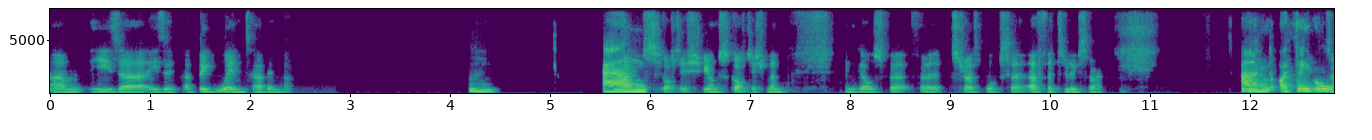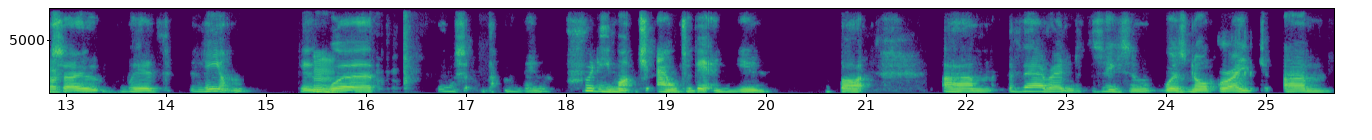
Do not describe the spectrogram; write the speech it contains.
um, he's uh, he's a, a, big win to have him back. Mm-hmm. And Scottish, young Scottishman in goals for, for Strasbourg, so, uh, for Toulouse, sorry. And I think also sorry. with Lyon, who mm. were also they were pretty much out of it and new, but um, their end of the season was not great. Um,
